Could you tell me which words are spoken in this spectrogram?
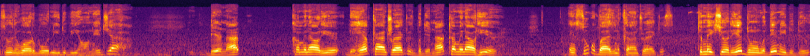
Food and Water Board need to be on their job. They're not coming out here. They have contractors, but they're not coming out here and supervising the contractors to make sure they're doing what they need to do.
